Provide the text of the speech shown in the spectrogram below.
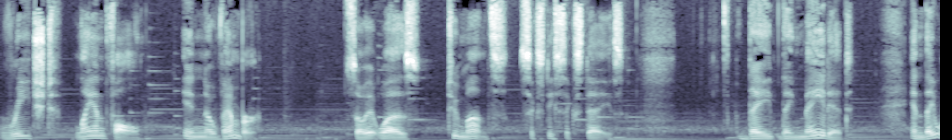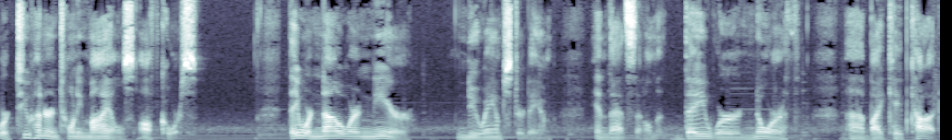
reached landfall in November, so it was two months, 66 days, they, they made it and they were 220 miles off course. They were nowhere near New Amsterdam in that settlement. They were north uh, by Cape Cod.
